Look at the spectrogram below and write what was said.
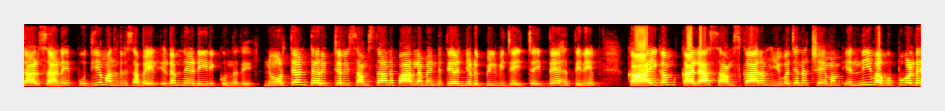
ചാൾസ് ആണ് പുതിയ മന്ത്രിസഭയിൽ ഇടം നേടിയിരിക്കുന്നത്. നോർത്തേൺ ടെറിറ്ററി സംസ്ഥാന പാർലമെന്റ് തിരഞ്ഞെടുപ്പിൽ വിജയിച്ച ഇദ്ദേഹത്തിന് കായികം കല സംസ്കാരം യുവജനക്ഷേമം എന്നീ വകുപ്പുകളുടെ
